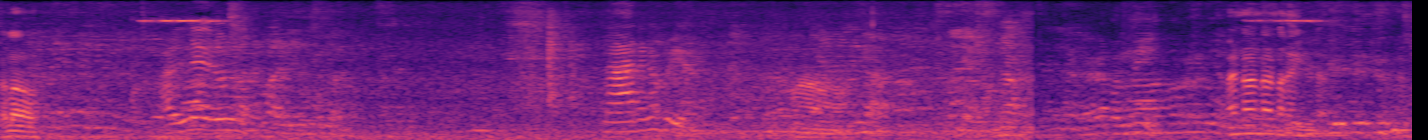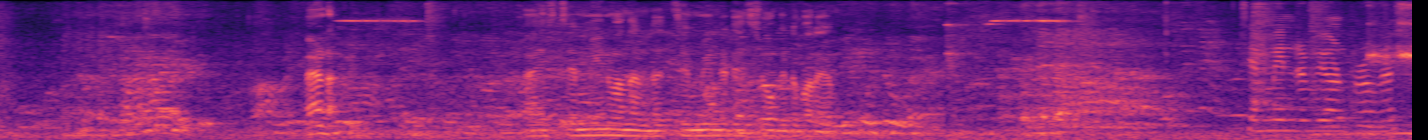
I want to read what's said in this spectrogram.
ഹലോ വേണ്ട വേണ്ട വേണ്ട കഴിക്കില്ല വേണ്ട. ഗൈസ് ചെമ്മീൻ വന്നിട്ടുണ്ട്. ചെമ്മീന്റെ ടേസ്റ്റ് നോക്കിയിട്ട് പറയാം. ചെമ്മീൻ റിവ്യൂ ഓൺ പ്രോഗ്രസ്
